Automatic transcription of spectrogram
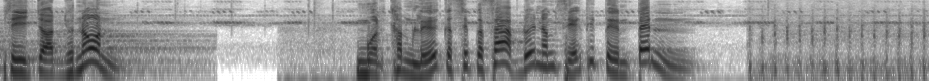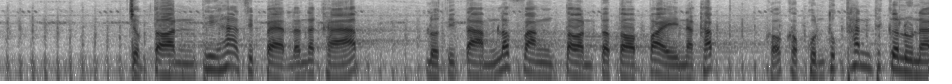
94 จอดอยู่โน่น หมวดคำหลือกระซิบกระซาบด้วยน้ำเสียงที่ตื่นเต้น จบตอนที่ 58 แล้วนะครับโปรดติดตามรับฟังตอนต่อๆไปนะครับ ขอขอบคุณทุกท่านที่กรุณา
